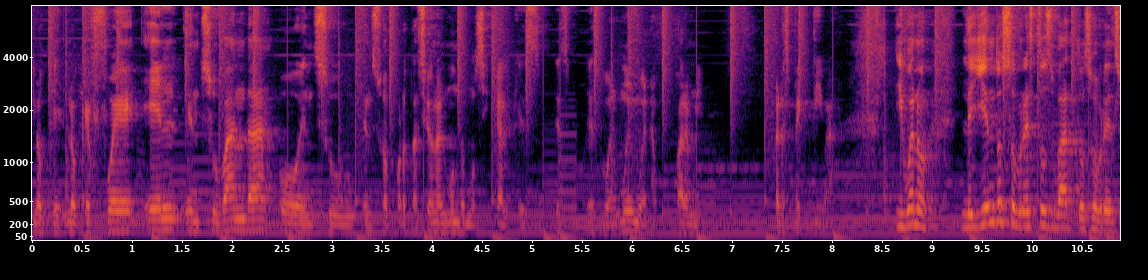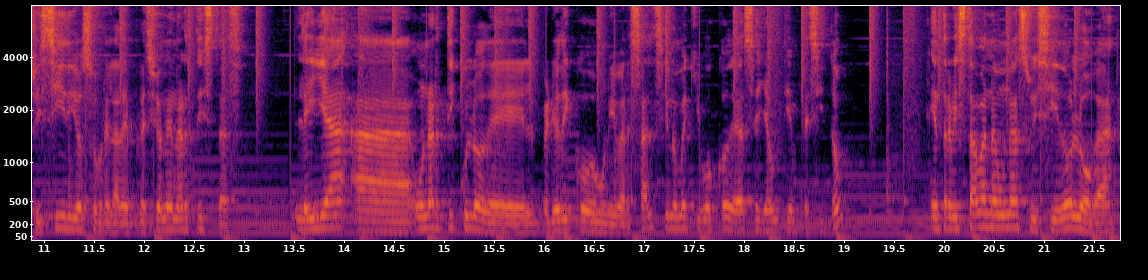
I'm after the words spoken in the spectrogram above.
lo que, lo que fue él en su banda o en su, en su aportación al mundo musical, que es, es, es muy buena para mí perspectiva. Y bueno, leyendo sobre estos vatos, sobre el suicidio, sobre la depresión en artistas, leía a un artículo del periódico Universal, si no me equivoco, de hace ya un tiempecito. Entrevistaban a una suicidóloga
